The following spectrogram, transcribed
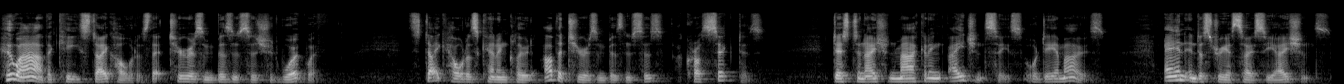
who are the key stakeholders that tourism businesses should work with? Stakeholders can include other tourism businesses across sectors, destination marketing agencies or DMOs, and industry associations.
